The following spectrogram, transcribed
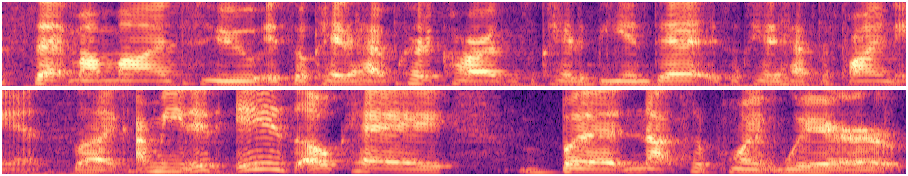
set my mind to it's okay to have credit cards, it's okay to be in debt, it's okay to have to finance. Like, I mean, it is okay but not to the point where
